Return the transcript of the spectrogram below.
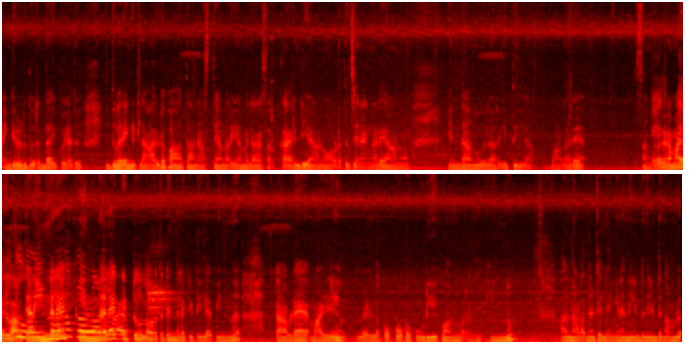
ഭയങ്കര ഒരു ദുരന്തമായിപ്പോയി അത്. ഇതുവരെയും കിട്ടില്ല. ആരുടെ ഭാഗത്ത് അനാസ്ഥയാണെന്ന് അറിയാൻ മേല. സർക്കാരിന്റെ ആണോ അവിടുത്തെ ജനങ്ങളുടെ ആണോ എന്താണെന്ന് പോലും അറിയത്തില്ല. വളരെ സങ്കടകരമായ ഒരു വാർത്തയാണ്. ഇന്നലെ ഇന്നലെ കിട്ടുമെന്ന് ഓർത്തിട്ട് ഇന്നലെ കിട്ടിയില്ല. അപ്പം ഇന്ന് അവിടെ മഴയും വെള്ളപ്പൊക്കവും ഒക്കെ കൂടിയേക്കുവാന്ന് പറഞ്ഞു. ഇന്നും അത് നടന്നിട്ടില്ല. ഇങ്ങനെ നീണ്ട് നീണ്ട് നമ്മൾ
